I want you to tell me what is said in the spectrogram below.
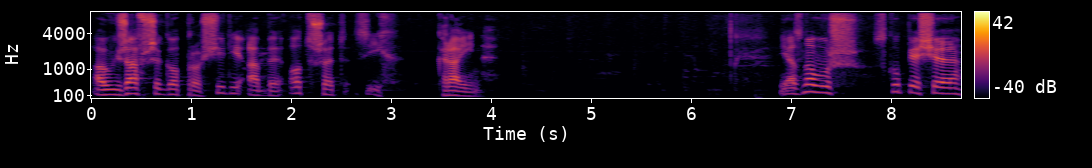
a ujrzawszy go, prosili, aby odszedł z ich krainy. Ja znowuż skupię się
